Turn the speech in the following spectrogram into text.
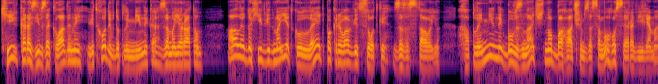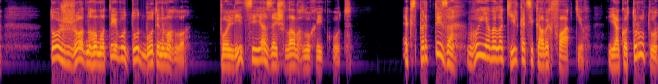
кілька разів закладений, відходив до племінника за майоратом, але дохід від маєтку ледь покривав відсотки за заставою, а племінник був значно багатшим за самого сера Вільяма. Тож жодного мотиву тут бути не могло. Поліція зайшла в глухий кут. Експертиза виявила кілька цікавих фактів. Як отруту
